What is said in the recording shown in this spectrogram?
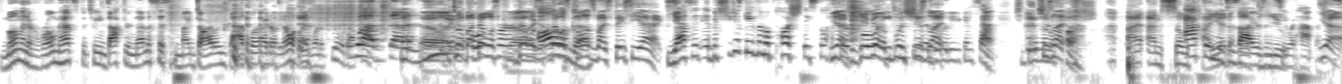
moment of romance between Dr. Nemesis and my darling Dazzler. I don't know how I want to feel about that. What But the? leaning no, but that was that was all that was caused this- by Stacy X. Yes, it, it- but she just gave them a push. They still have Yeah, their she gave full you a push. She's and like- ability to consent. She gave them She's a like, push. I, I'm so Act on tired your desires of and you. see what happens. Yeah,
